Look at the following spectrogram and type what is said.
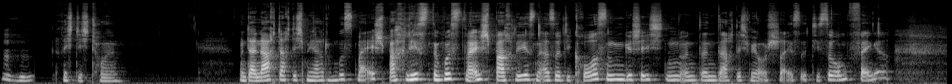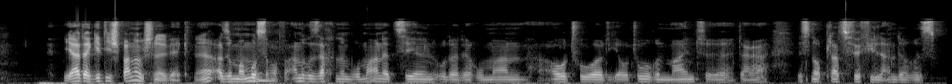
mhm. richtig toll. Und danach dachte ich mir, ja, du musst mal Eschbach lesen, du musst mal Eschbach lesen, also die großen Geschichten. Und dann dachte ich mir, oh scheiße, diese Umfänge. Ja, da geht die Spannung schnell weg. Ne? Also man muss mhm. auch andere Sachen im Roman erzählen oder der Romanautor, die Autorin meint, äh, da ist noch Platz für viel anderes.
